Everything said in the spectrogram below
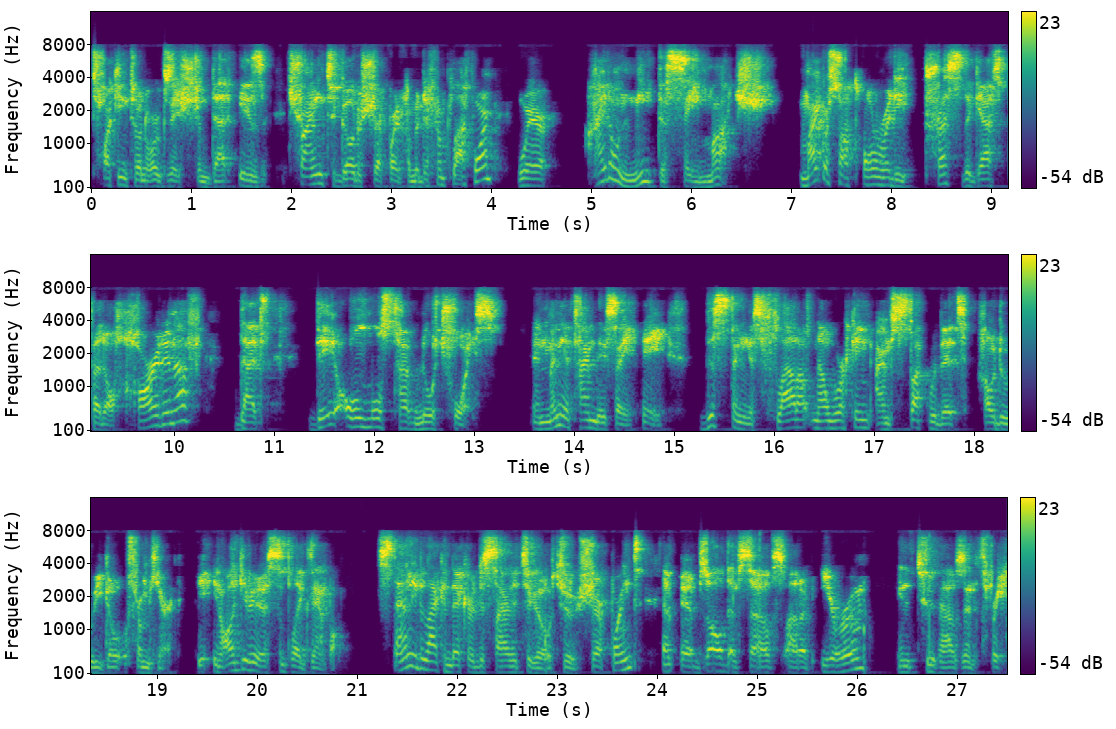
talking to an organization that is trying to go to sharepoint from a different platform where i don't need to say much. Microsoft already pressed the gas pedal hard enough that they almost have no choice. And many a time they say, Hey, this thing is flat out not working. I'm stuck with it. How do we go from here? You know, I'll give you a simple example. Stanley Black & Decker decided to go to SharePoint and absolve themselves out of eRoom in 2003.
